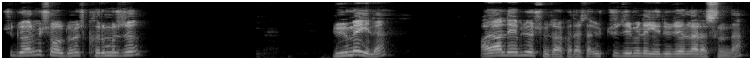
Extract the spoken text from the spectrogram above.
şu görmüş olduğunuz kırmızı düğme ile ayarlayabiliyorsunuz arkadaşlar. 320 ile 750 arasında.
